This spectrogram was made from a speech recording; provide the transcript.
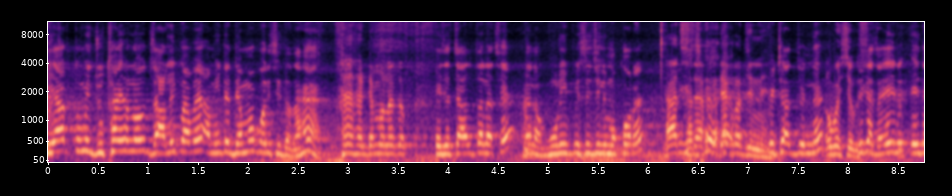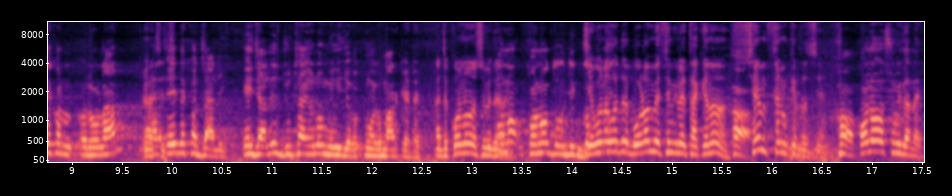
ইয়ার তুমি জুথাই হলো জালি পাবে আমি এটা ডেমো করেছি দাদা হ্যাঁ? হ্যাঁ হ্যাঁ ডেমন তো। এই যে চাল তাল আছে হ্যাঁ না গুঁড়ি পিসেছিলি মকরে আচ্ছা, আচ্ছা, পিঠা করার জন্যে। পিঠার জন্য অবশ্যই, ঠিক আছে? এই এই দেখো রোলার আর এই দেখো জালি এই জালির জুথাই হলো মিলি যাবে তোমাকে মার্কেটে আচ্ছা কোনো অসুবিধা কোনো নেই। কোনো দু- দিক্কত যেমন আমাদের বড় মেশিনগুলো থাকে না। সেম সেম কেটে আছে। হ্যাঁ কোনো অসুবিধা নেই।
